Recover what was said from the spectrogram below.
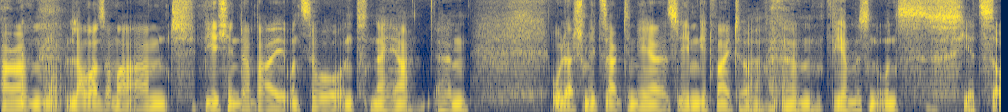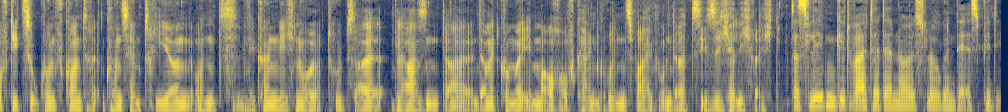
Ähm, lauer Sommerabend, Bierchen dabei und so und naja, ähm, Ulla Schmidt sagte mir, das Leben geht weiter. Ähm, wir müssen uns jetzt auf die Zukunft kon konzentrieren und wir können nicht nur Trübsal blasen. Da, damit kommen wir eben auch auf keinen grünen Zweig und da hat sie sicherlich recht. Das Leben geht weiter, der neue Slogan der SPD.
